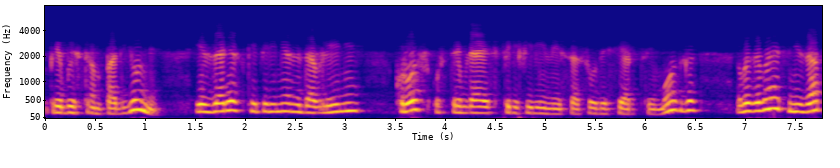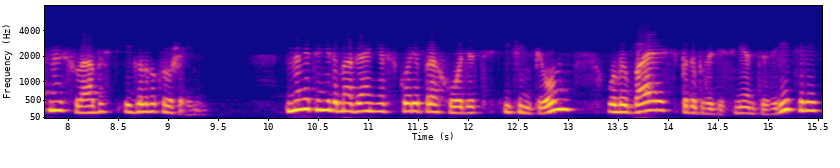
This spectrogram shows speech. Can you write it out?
При быстром подъеме из-за резкой перемены давления кровь, устремляясь в периферийные сосуды сердца и мозга, вызывает внезапную слабость и головокружение. Но это недомогание вскоре проходит, и чемпион улыбаясь под аплодисменты зрителей,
